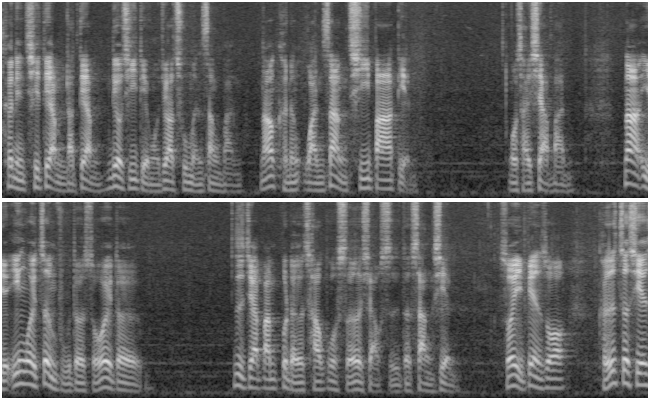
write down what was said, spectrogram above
可能七点六点六七点我就要出门上班，然后可能晚上七八点我才下班。那也因为政府的所谓的日加班不得超过十二小时的上限，所以变说，可是这些。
